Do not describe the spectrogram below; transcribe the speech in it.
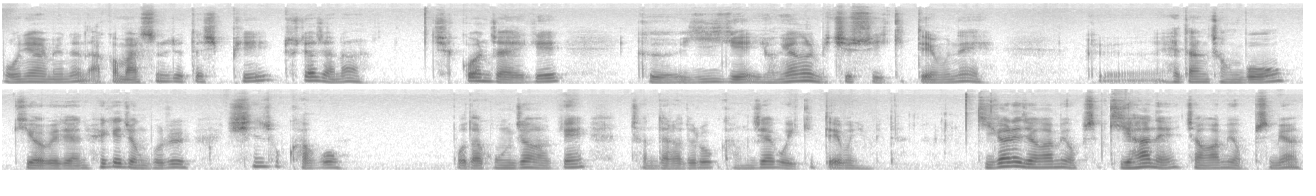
뭐냐면은 아까 말씀드렸다시피 투자자나 채권자에게 그 이익에 영향을 미칠 수 있기 때문에 그 해당 정보 기업에 대한 회계 정보를 신속하고 보다 공정하게 전달하도록 강제하고 있기 때문입니다. 기간의 정함이 없 기한에 정함이 없으면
